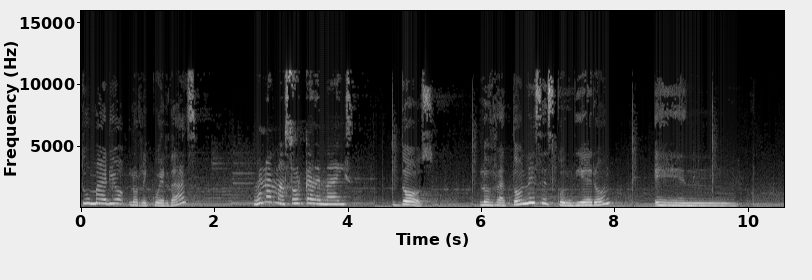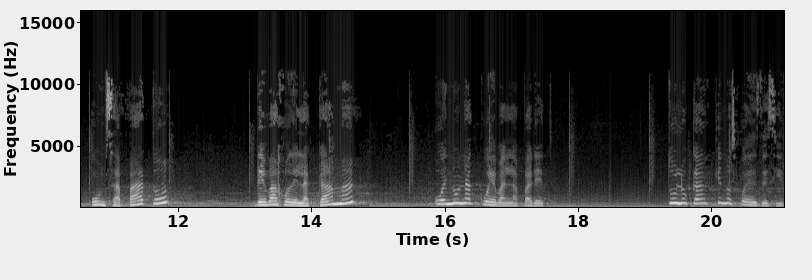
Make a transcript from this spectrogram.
¿Tú, Mario, lo recuerdas? Una mazorca de maíz. Dos. Los ratones se escondieron en un zapato, debajo de la cama o en una cueva en la pared. Tú, Luca, ¿qué nos puedes decir?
